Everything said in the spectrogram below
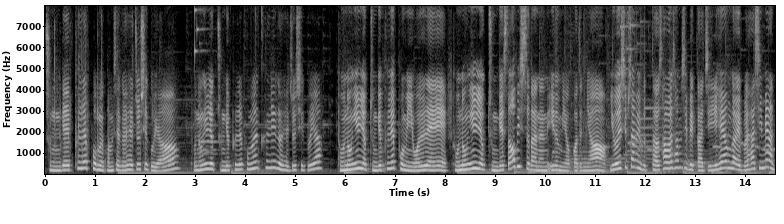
중개 플랫폼을 검색을 해주시고요. 도농 인력 중개 플랫폼을 클릭을 해주시고요. 도농 인력 중개 플랫폼이 원래 도농 인력 중개 서비스라는 이름이었거든요. 2월 13일부터 4월 30일까지 회원가입을 하시면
